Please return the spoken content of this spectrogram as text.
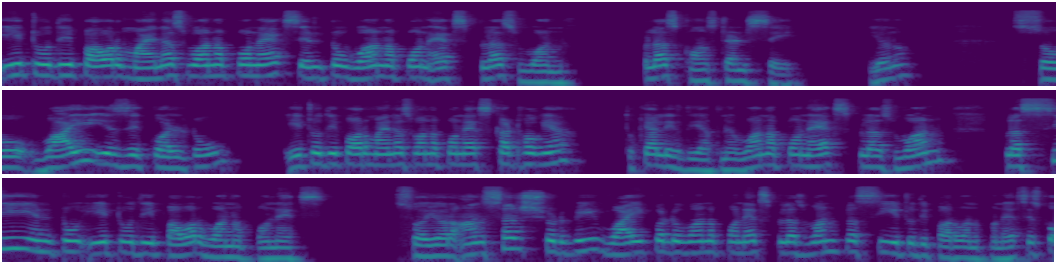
E to the power minus one upon X into one upon X plus one plus constant C you know so Y is equal to E to the power minus one upon X cut हो गया तो क्या लिख दिया आपने? One upon X plus one plus C into E to the power one upon X So your answer should be y equal to one upon x plus one c to the power one upon x. इसको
